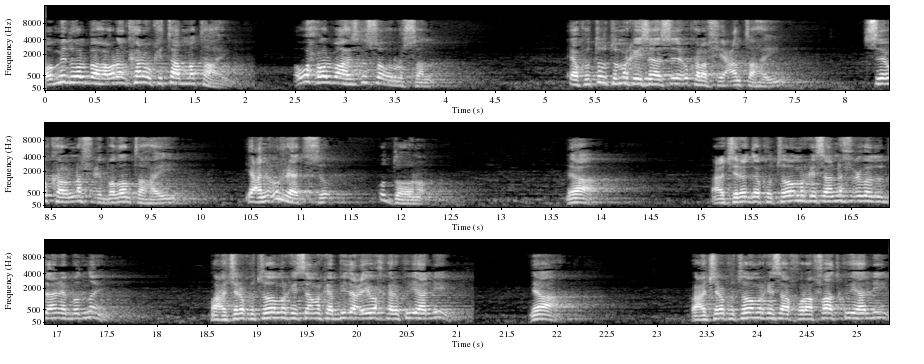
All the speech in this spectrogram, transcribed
oo mid walba ha odhan kanuu kitaab ma tahay oo wax walba ha iska soo urursan ee kutubtu markaysaga siday u kala fiican tahay siday u kala nafci badan tahay yacni u raadso u doono waxaa jira kutubo markaysaa nafcigoodu daanay badnayn. Waxaa jira kutubo markaysaa markaa bidac iyo wax kale ku yaalliin ya. Waxaa jira kutubo markaysaa khuraafaad ku yaalliin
